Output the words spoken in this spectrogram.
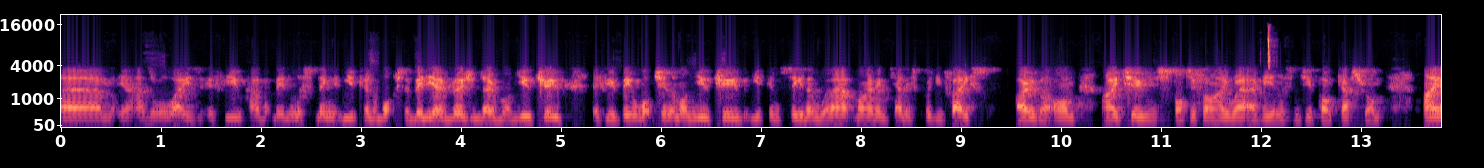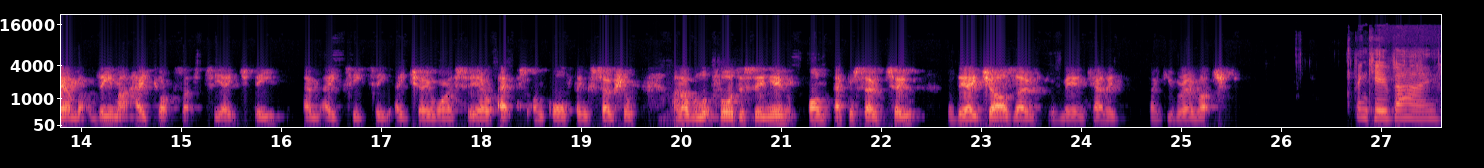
Um, you know, as always, if you have been listening, you can watch the video versions over on YouTube. If you've been watching them on YouTube, you can see them without mine and Kelly's pretty face over on iTunes, Spotify, wherever you listen to your podcast from. I am the Matt Haycox. That's T H E M A T T H A Y C O X on all things social. And I will look forward to seeing you on episode two of the HR Zone with me and Kelly. Thank you very much. Thank you. Bye.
